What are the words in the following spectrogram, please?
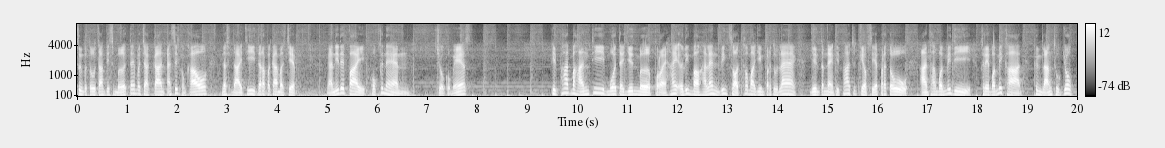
ซึ่งประตูตามตีเสมอได้มาจากการแอสซิสต์ของเขาน่าเสียดายที่ได้รับอาการบาดเจ็บ งานนี้ได้ไป 6 คะแนนโจโกเมสผิดพลาดมหันที่มัวแต่ยืนเมอปล่อยให้เออร์ลิงบาลฮาแลนด์วิ่งสอดเข้ามายิงประตูแรก ยืนตำแหน่งผิดพลาดจนเกือบเสียประตู อ่านทางบอลไม่ดี เคลียร์บอลไม่ขาดครึ่งหลังถูกโยกไป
